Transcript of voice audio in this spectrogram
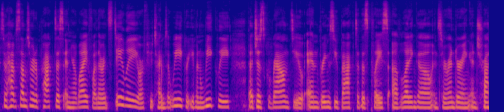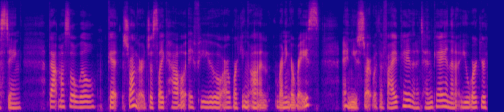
So have some sort of practice in your life, whether it's daily or a few times a week or even weekly, that just grounds you and brings you back to this place of letting go and surrendering and trusting that muscle will get stronger. Just like how if you are working on running a race, and you start with a 5K, then a 10K, and then you work your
